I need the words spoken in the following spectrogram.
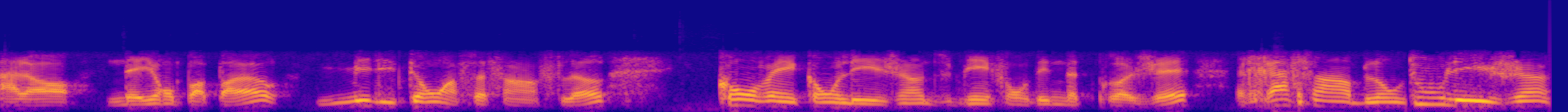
Alors, n'ayons pas peur, militons en ce sens-là, convainquons les gens du bien fondé de notre projet, rassemblons tous les gens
